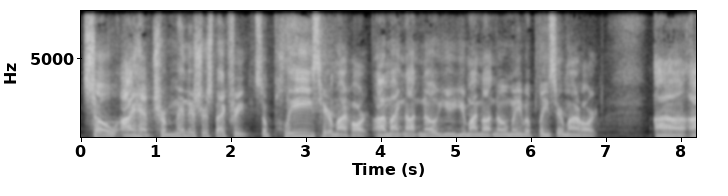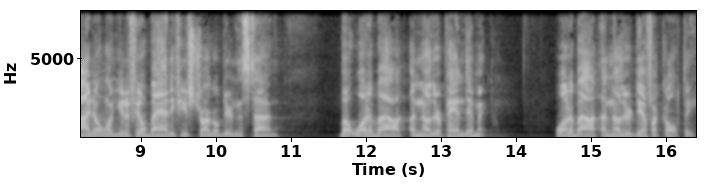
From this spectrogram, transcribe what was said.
so I have tremendous respect for you. So please hear my heart. I might not know you, you might not know me, but please hear my heart. Uh, I don't want you to feel bad if you struggle during this time. But what about another pandemic? What about another difficulty?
